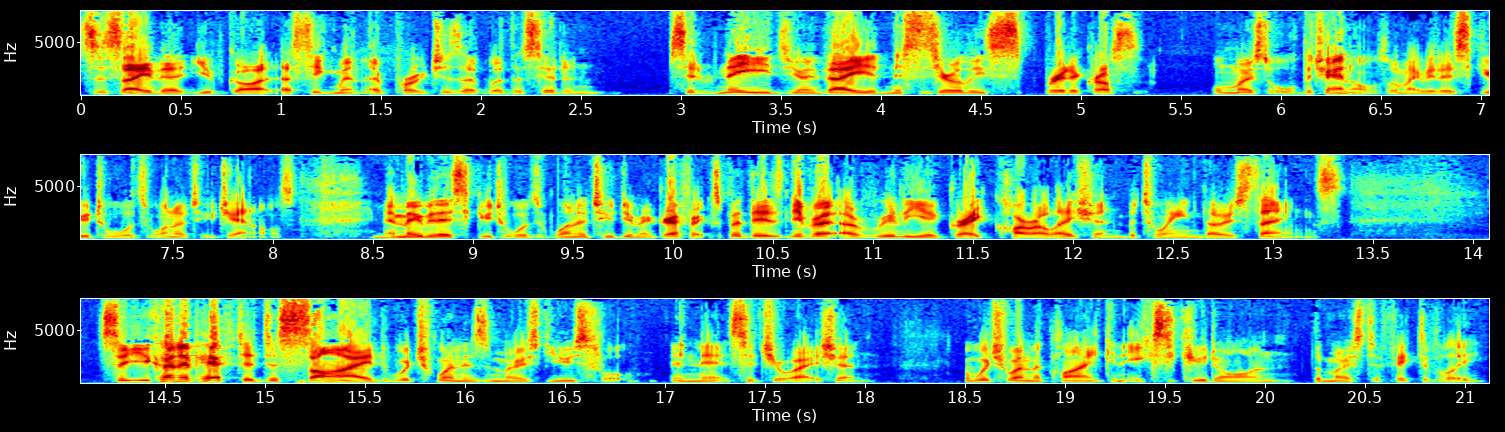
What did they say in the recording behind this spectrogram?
to say that you've got a segment that approaches it with a certain set of needs. You know, they necessarily spread across almost all the channels, or maybe they skew towards one or two channels, mm-hmm. and maybe they skew towards one or two demographics. But there's never a really a great correlation between those things. So you kind of have to decide which one is most useful in that situation, which one the client can execute on the most effectively,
